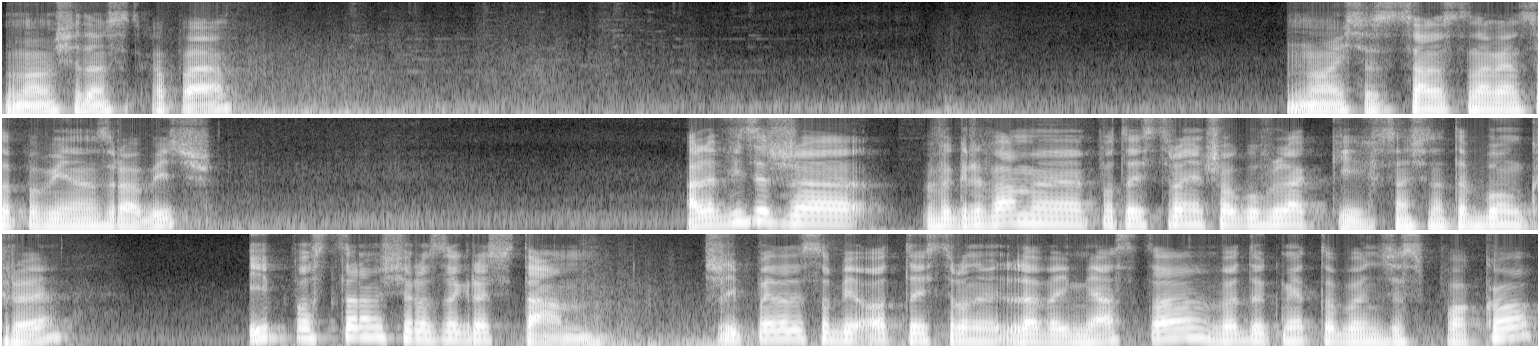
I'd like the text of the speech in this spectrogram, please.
mam 700 HP. No i się sam zastanawiam, co powinienem zrobić. Ale widzę, że wygrywamy po tej stronie czołgów lekkich, w sensie na te bunkry. I postaram się rozegrać tam. Czyli pojadę sobie od tej strony lewej miasta. Według mnie to będzie spoko,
